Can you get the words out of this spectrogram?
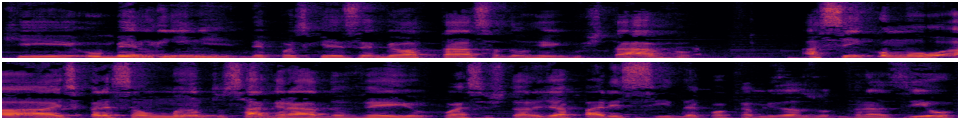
que o Bellini, depois que recebeu a taça do rei Gustavo, assim como a, a expressão manto sagrado veio com essa história de Aparecida com a camisa azul do Brasil,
